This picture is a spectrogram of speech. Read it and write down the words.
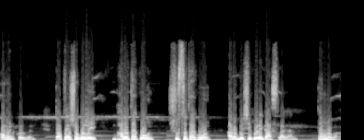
কমেন্ট করবেন। তো আপনারা সকলেই ভালো থাকুন, সুস্থ থাকুন, আরও বেশি করে গাছ লাগান। ধন্যবাদ।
